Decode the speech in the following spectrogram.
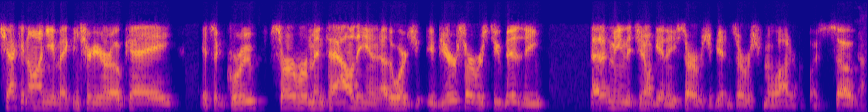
checking on you, making sure you're okay. It's a group server mentality. In other words, if your server's too busy, that doesn't mean that you don't get any service. You're getting service from a lot of different places. So yeah.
